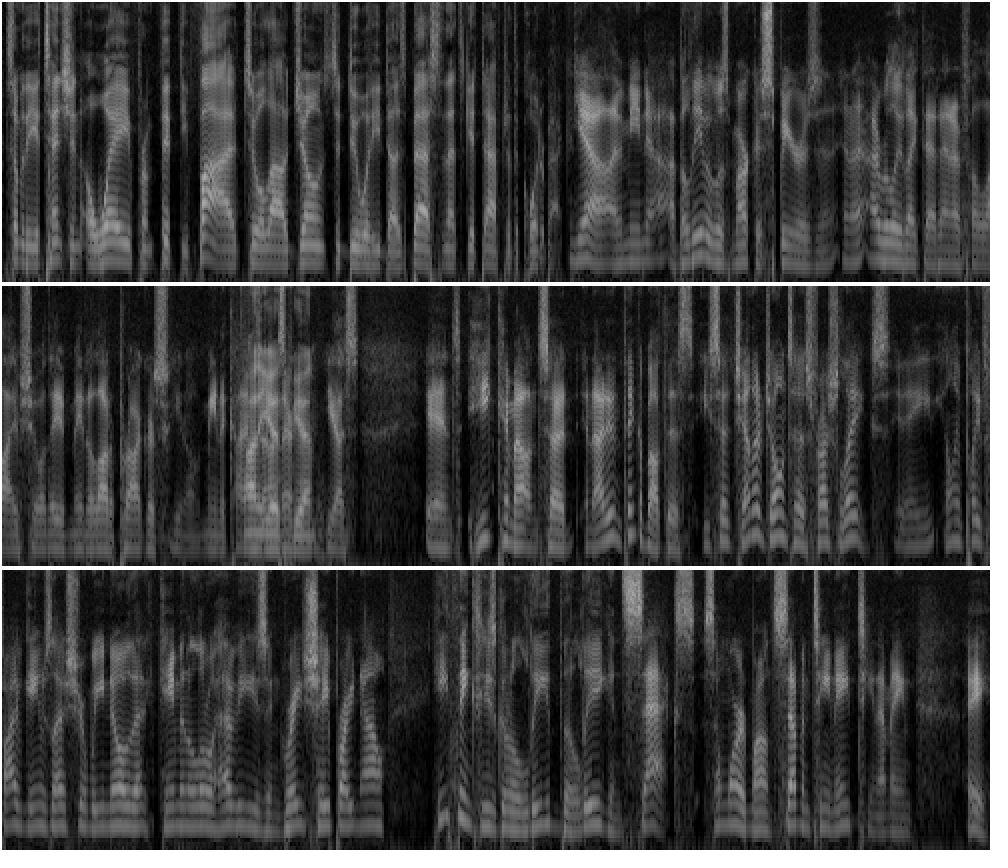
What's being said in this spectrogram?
some of the attention away from 55 to allow Jones to do what he does best, and that's get after the quarterback. Yeah, I mean, I believe it was Marcus Spears, and I really like that NFL Live show. They've made a lot of progress. You know, Mina Kimes on, on ESPN. There. Yes. And he came out and said, and I didn't think about this. He said Chandler Jones has fresh legs. He only played five games last year. We know that he came in a little heavy. He's in great shape right now. He thinks he's going to lead the league in sacks, somewhere around 17, 18. I mean, hey,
